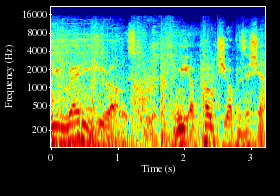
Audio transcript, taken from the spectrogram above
Are you ready, heroes? We approach your position.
